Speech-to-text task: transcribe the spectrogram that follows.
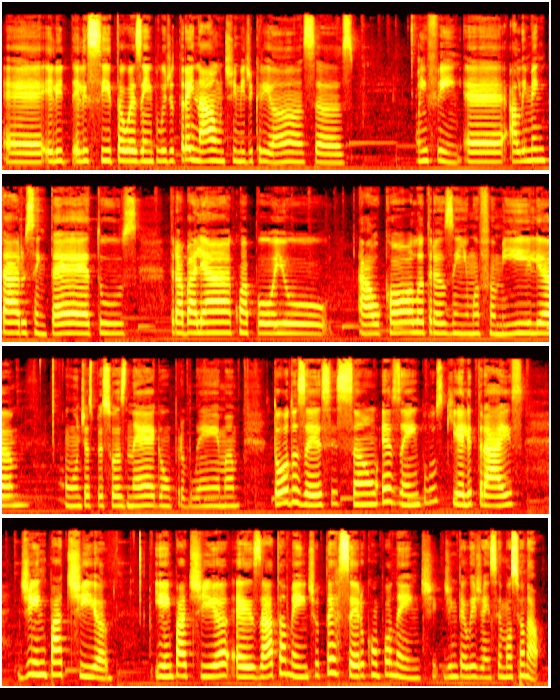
é, ele, ele cita o exemplo de treinar um time de crianças, enfim, é, alimentar os sem-tetos, trabalhar com apoio a alcoólatras em uma família onde as pessoas negam o problema. Todos esses são exemplos que ele traz de empatia. E empatia é exatamente o terceiro componente de inteligência emocional.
